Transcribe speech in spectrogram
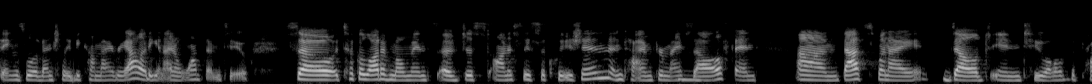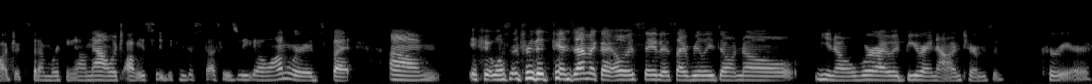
things will eventually become my reality and i don't want them to so it took a lot of moments of just honestly seclusion and time for mm-hmm. myself mm-hmm. and um, that's when I delved into all of the projects that I'm working on now, which obviously we can discuss as we go onwards. But um, if it wasn't for the pandemic, I always say this, I really don't know, you know, where I would be right now in terms of career.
